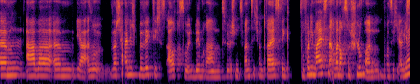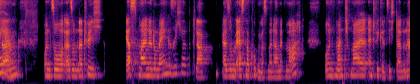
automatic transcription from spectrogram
ähm, aber ähm, ja, also wahrscheinlich bewegt sich das auch so in dem Rahmen zwischen 20 und 30, wovon die meisten aber noch so schlummern, muss ich ehrlich ja, sagen. Ja. Und so, also natürlich erstmal eine Domain gesichert, klar. Also erstmal gucken, was man damit macht. Und manchmal entwickelt sich dann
